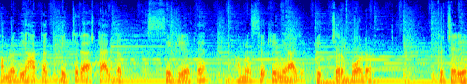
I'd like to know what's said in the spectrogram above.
हम लोग यहाँ तक पिक्चर स्टाइल तक सीख लिए थे। हम लोग सीखेंगे आज पिक्चर बॉर्डर तो चलिए,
